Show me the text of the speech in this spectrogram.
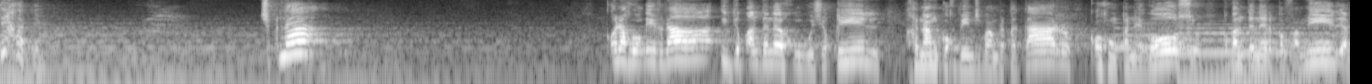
déjate. Chipna. Gusyokil, Ganam ko bench bam ka carro, kohon ka negosio, ka mantener ka familia,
